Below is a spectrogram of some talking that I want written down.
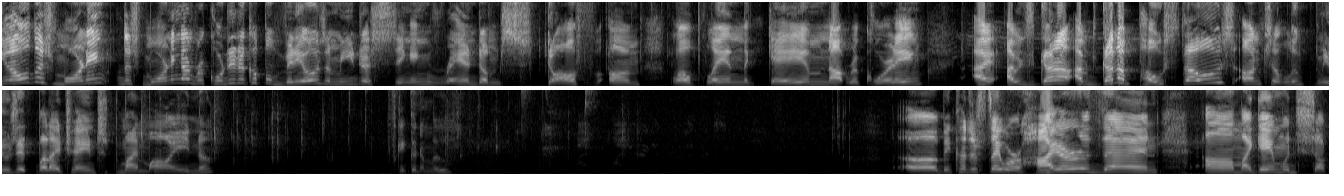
You know, this morning, this morning I recorded a couple videos of me just singing random stuff, um, while playing the game, not recording. I, I was gonna, I was gonna post those onto Luke Music, but I changed my mind. Okay, gonna move. Uh, because if they were higher, then, uh, my game would suck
